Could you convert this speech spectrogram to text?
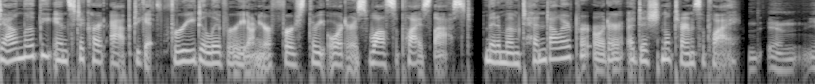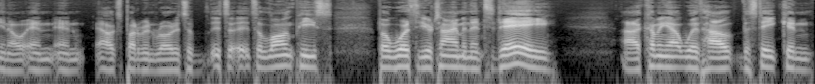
Download the Instacart app to get free delivery on your first three orders while supplies last. Minimum $10 per order, additional term supply. And, you know, and, and Alex Putterman wrote it's a, it's a, it's a long piece, but worth your time. And then today, uh, coming out with how the state can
